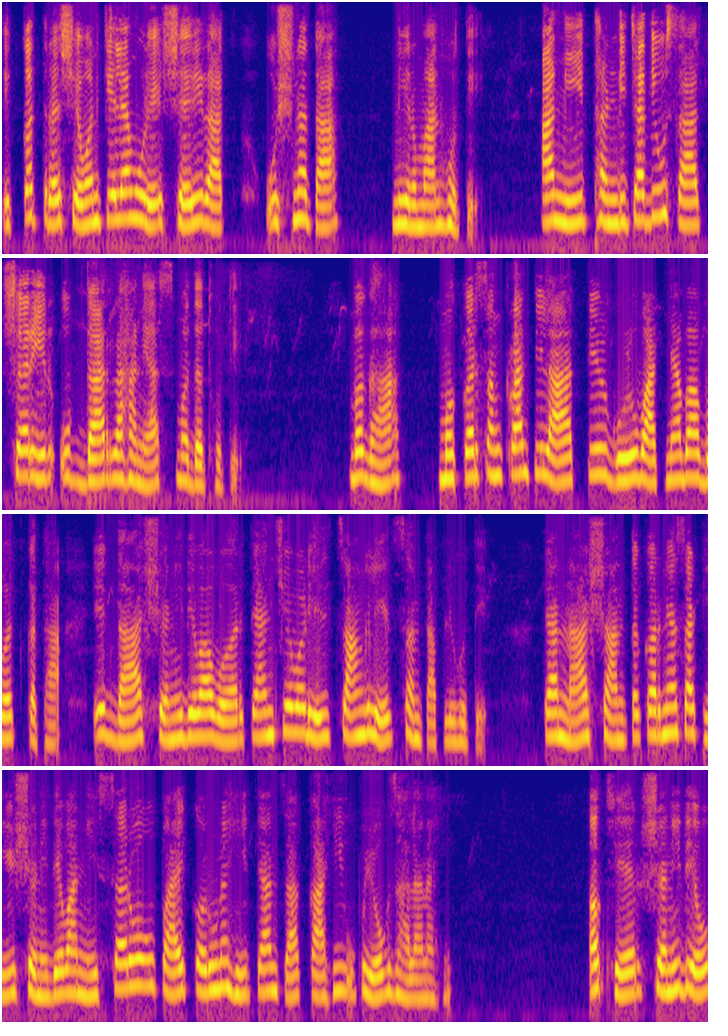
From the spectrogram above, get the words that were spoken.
एकत्र सेवन केल्यामुळे शरीरात उष्णता निर्माण होते. आणि थंडीच्या दिवसात शरीर उबदार राहण्यास मदत होते. बघा मकर संक्रांतीला तिळगुळ वाटण्याबाबत कथा. एकदा शनिदेवावर त्यांचे वडील चांगलेच संतापले होते. त्यांना शांत करण्यासाठी शनिदेवांनी सर्व उपाय करूनही त्यांचा काही उपयोग झाला नाही. अखेर शनिदेव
